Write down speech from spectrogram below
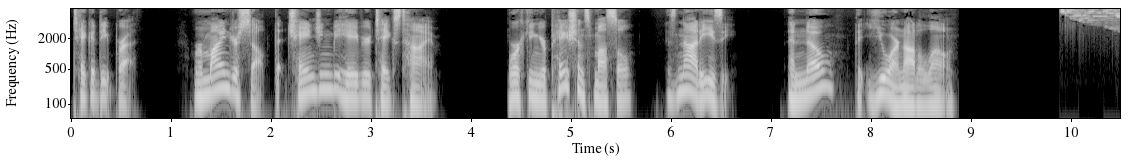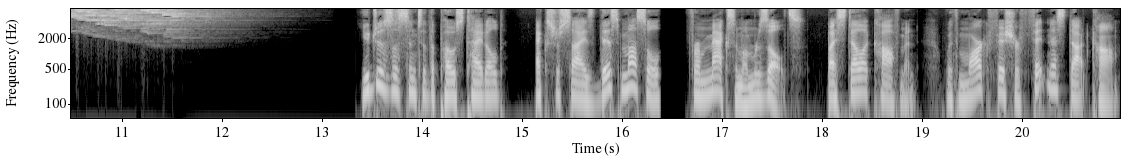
take a deep breath. Remind yourself that changing behavior takes time. Working your patience muscle is not easy. And know that you are not alone. You just listened to the post titled Exercise This Muscle for Maximum Results by Stella Kaufman with markfisherfitness.com.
